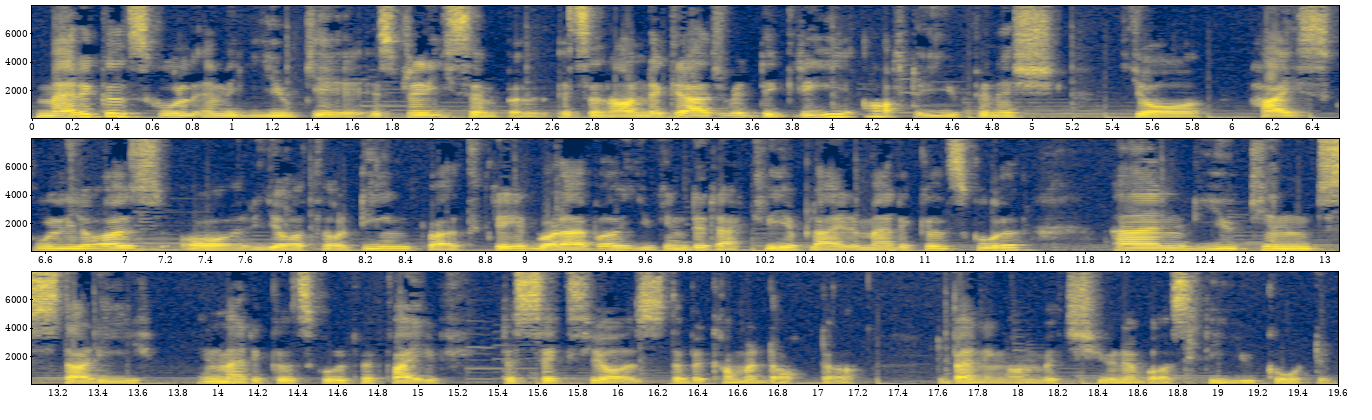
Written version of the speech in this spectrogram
medical school in the UK is pretty simple. It's an undergraduate degree after you finish your high school years or your 13th, 12th grade, whatever, you can directly apply to medical school and you can study in medical school for five to six years to become a doctor, depending on which university you go to.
